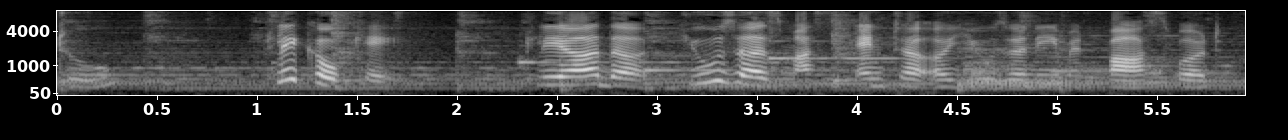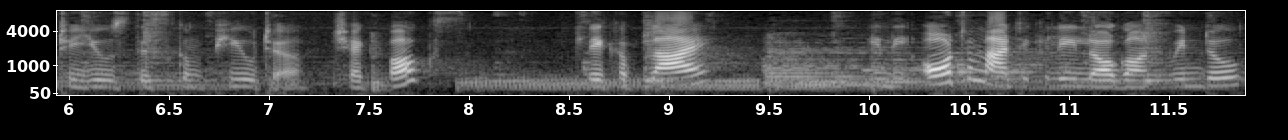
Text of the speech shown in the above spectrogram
2. Click OK. Clear the users must enter a username and password to use this computer checkbox. Click apply. In the automatically log on window,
